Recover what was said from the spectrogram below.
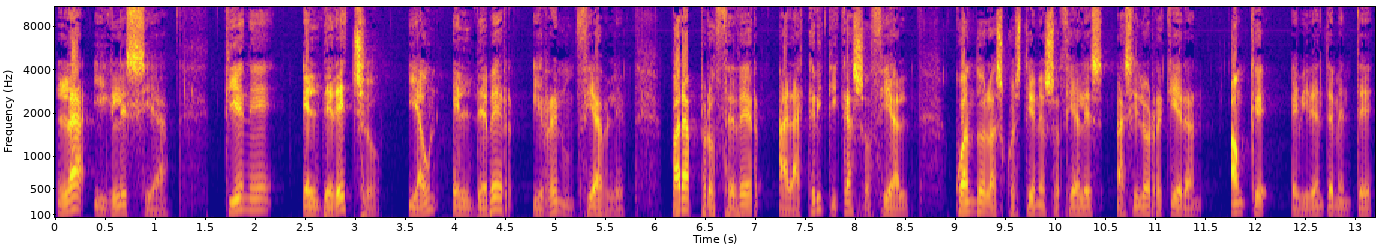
La Iglesia tiene el derecho y aún el deber irrenunciable para proceder a la crítica social cuando las cuestiones sociales así lo requieran, aunque evidentemente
